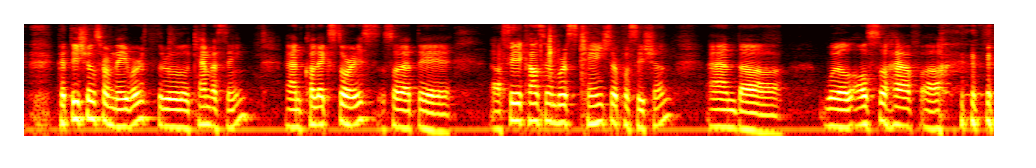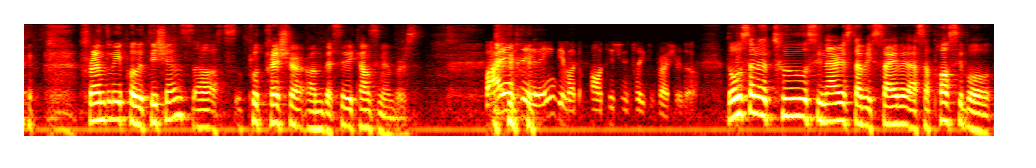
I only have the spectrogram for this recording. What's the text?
petitions from neighbors through canvassing and collect stories so that the uh, city council members change their position and uh, will also have uh, friendly politicians uh, put pressure on the city council members. But I didn't say anything about the politicians placing pressure, though. Those are the two scenarios that we cited as a possible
